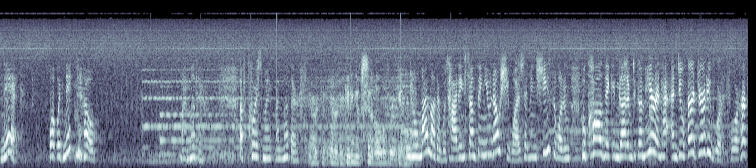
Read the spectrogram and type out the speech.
Nick? What would Nick know? My mother. Of course, my, my mother. Erica, Erica, getting upset all over again. No, my mother was hiding something. You know she was. I mean, she's the one who, who called Nick and got him to come here and, and do her dirty work for her.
